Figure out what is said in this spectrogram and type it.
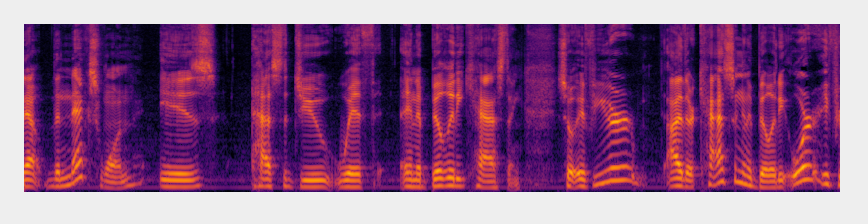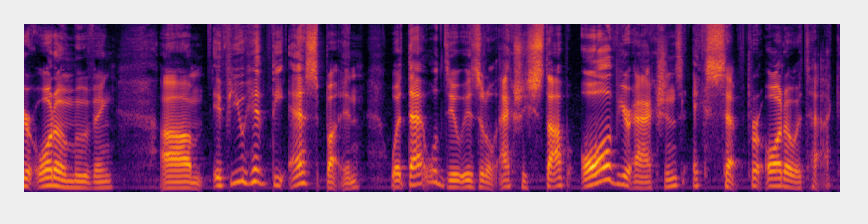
now, the next one is has to do with an ability casting. So if you're either casting an ability or if you're auto moving, um, if you hit the S button, what that will do is it'll actually stop all of your actions except for auto attack.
